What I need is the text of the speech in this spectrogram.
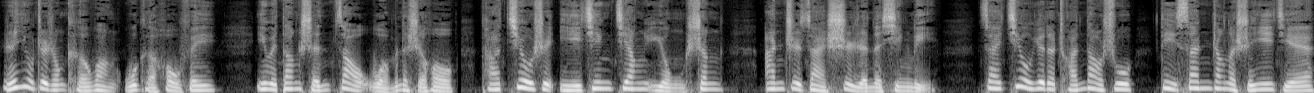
人有这种渴望无可厚非，因为当神造我们的时候，他就是已经将永生安置在世人的心里。在旧约的传道书第三章的十一节。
